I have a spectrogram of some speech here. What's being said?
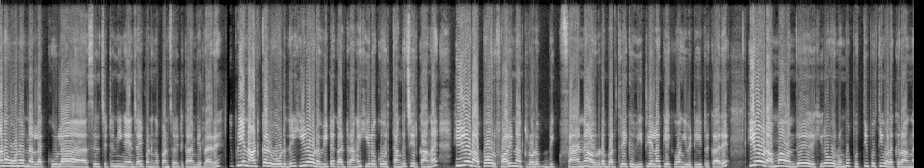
ஆனால் ஓனர் நல்லா கூலாக சிரிச்சிட்டு நீங்கள் என்ஜாய் பண்ணுங்கப்பான்னு சொல்லிட்டு கிளம்பிடுறாரு. இப்படியே நாட்கள் ஓடுது. ஹீரோவோட வீட்டை காட்டுறாங்க. ஹீரோக்கு ஒரு தங்கச்சி இருக்காங்க. ஹீரோட அப்பா ஒரு ஃபாரின் ஆக்டரோட பிக் ஃபேனு அவரோட பர்த்டேக்கு வீட்லயெல்லாம் கேக் வாங்கி வெட்டிட்டு இருக்காரு. ஹீரோவோட அம்மா வந்து ஹீரோவை ரொம்ப பொத்தி பொத்தி வளர்க்குறாங்க.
